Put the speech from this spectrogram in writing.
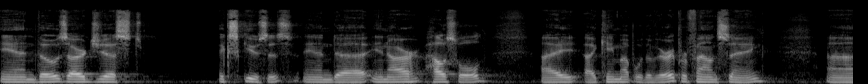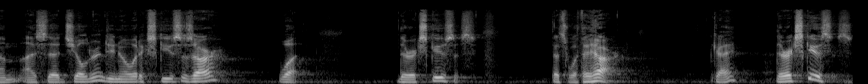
and those are just excuses. And uh, in our household, I, I, came up with a very profound saying. Um, I said, Children, do you know what excuses are? What? They're excuses. That's what they are. Okay? They're excuses.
